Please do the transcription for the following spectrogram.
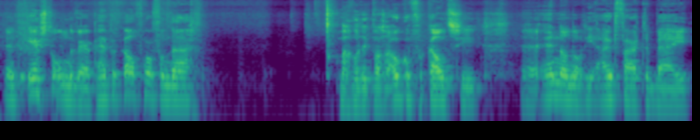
Het eerste onderwerp heb ik al voor vandaag. Maar goed, ik was ook op vakantie uh, en dan nog die uitvaart erbij.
